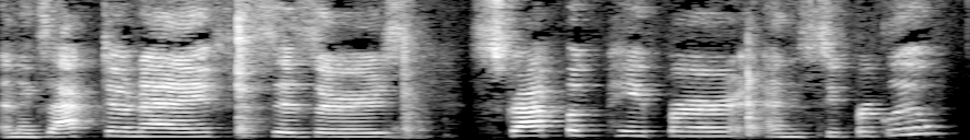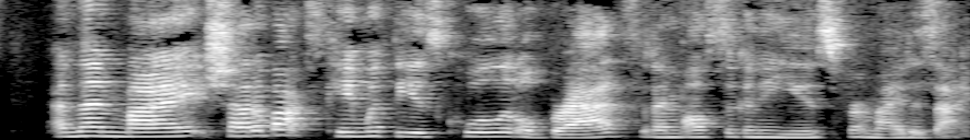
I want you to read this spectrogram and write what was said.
an X-Acto knife, scissors, scrapbook paper, and super glue. And then my shadow box came with these cool little brads that I'm also going to use for my design.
